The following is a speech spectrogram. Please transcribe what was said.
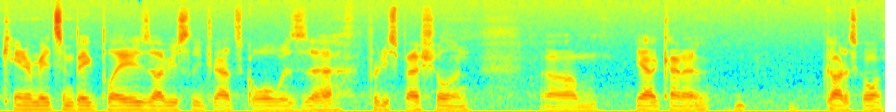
Kaner made some big plays. Obviously, Drai's goal was uh, pretty special, and um, yeah, it kind of got us going.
